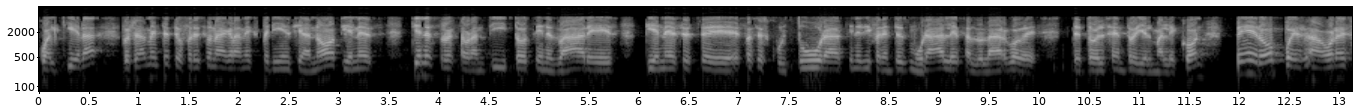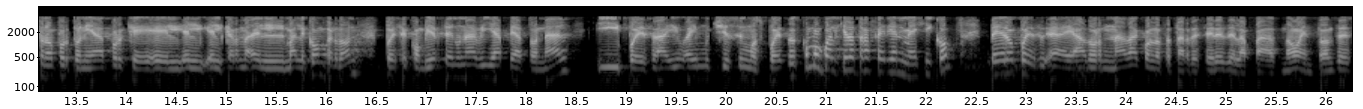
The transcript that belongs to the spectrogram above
cualquiera, pues realmente te ofrece una gran experiencia, ¿no? Tienes tienes restaurantitos, tienes bares, tienes este, estas esculturas, tienes diferentes murales a lo largo de, de todo el centro y el malecón, pero pues ahora es una oportunidad porque el, el, el, el malecón, perdón, pues se convierte en una vía peatonal y pues hay, hay muchísimos puestos, como cualquier otra feria en México, pero pues eh, adornada con los atardeceres de La Paz, ¿no? Entonces,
